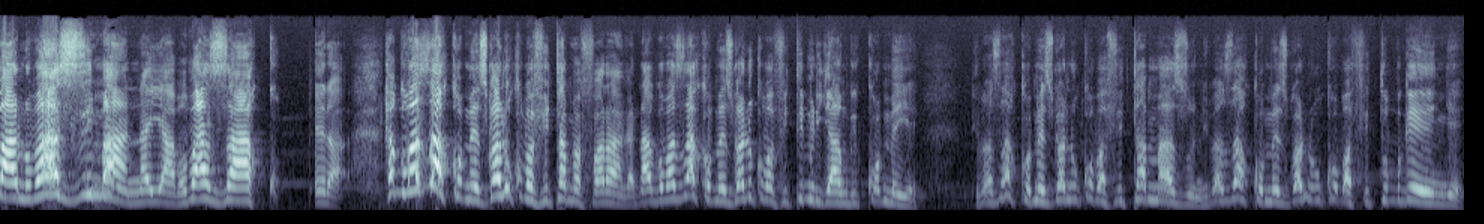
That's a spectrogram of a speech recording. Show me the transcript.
Abantu bazi imana yabo bazakomera. Ntabwo bazakomezwa n'uko bafite amafaranga ntabwo bazakomezwa n'uko bafite imiryango ikomeye. Ntibazakomezwa n'uko bafite amazu ntibazakomezwa n'uko bafite ubwenge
